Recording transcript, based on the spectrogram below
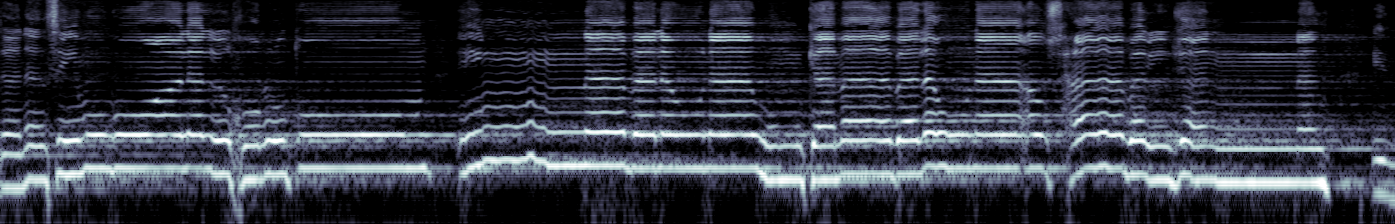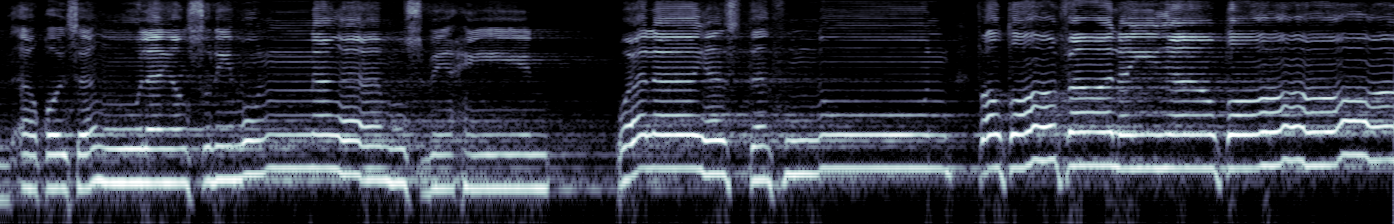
سنسمه على الخرطوم. إنا بلوناهم كما بلونا أصحاب الجنة. إذ أقسموا ليصرمنها مصبحين ولا يستثنون. فطاف عليها طائف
